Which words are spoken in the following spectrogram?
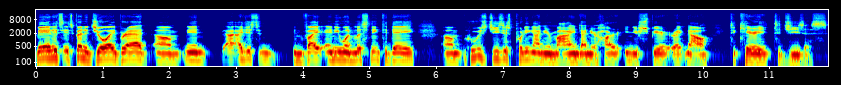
man, it's it's been a joy, Brad. Um, man, I, I just invite anyone listening today, um, who is Jesus putting on your mind, on your heart, in your spirit right now to carry to Jesus?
